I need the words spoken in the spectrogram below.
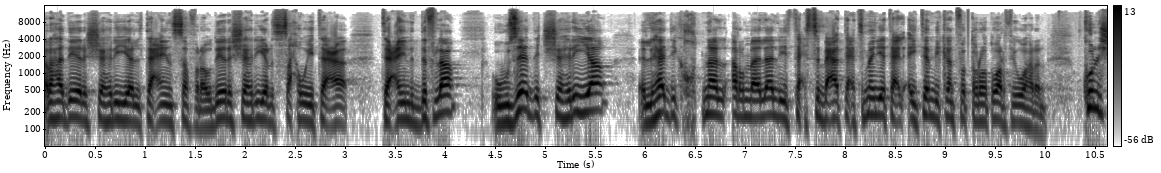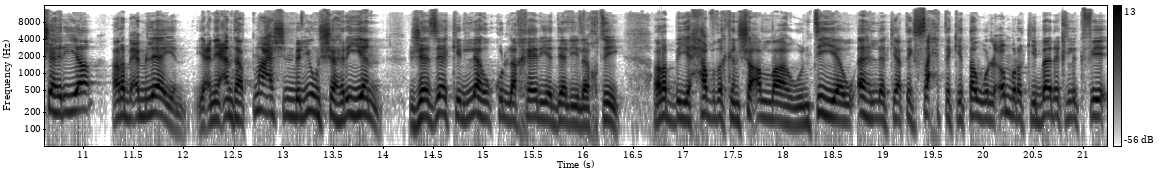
راها داير الشهرية لتعين الصفرة وداير الشهرية للصحوي تاع تعين الدفلة وزادت الشهرية لهذيك اختنا الأرملة اللي تاع سبعة تاع ثمانية تاع الأيتام اللي كانت في التروطوار في وهران. كل شهرية 4 ملايين يعني عندها 12 مليون شهريا. جزاك الله كل خير يا دليل أختي. ربي يحفظك إن شاء الله وانت وأهلك يعطيك صحتك يطول عمرك يبارك لك في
